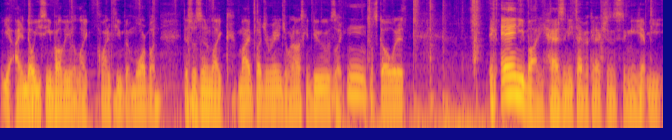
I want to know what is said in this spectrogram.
yeah i know you've seen probably like quite a few bit more but this was in like my budget range of what i was can do it's like mm, let's go with it if anybody has any type of connections that can get me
